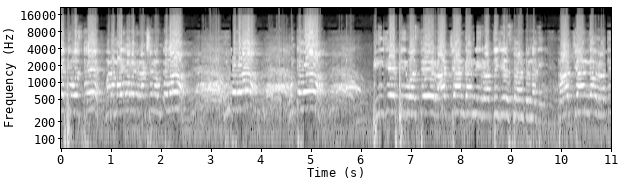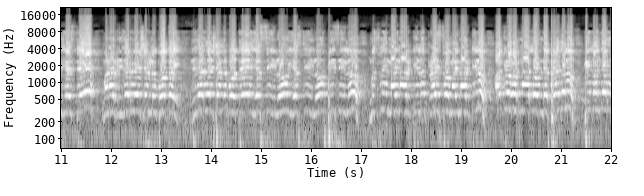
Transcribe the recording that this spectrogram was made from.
బీజేపీ వస్తే మన మహిళలకు రక్షణ ఉంటుందా? ఉంటుందా? ఉంటుందా? బీజేపీ వస్తే రాజ్యాంగాన్ని రద్దు చేస్తా అంటున్నది. రాజ్యాంగం రద్దు చేస్తే మన రిజర్వేషన్లు పోతాయి. రిజర్వేషన్లు పోతే ఎస్సీలు ఎస్టీలు బీసీలు ముస్లిం మైనారిటీలు క్రైస్తవ మైనారిటీలు అగ్రవర్ణాల్లో ఉండే పేదలు వీళ్ళందరూ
